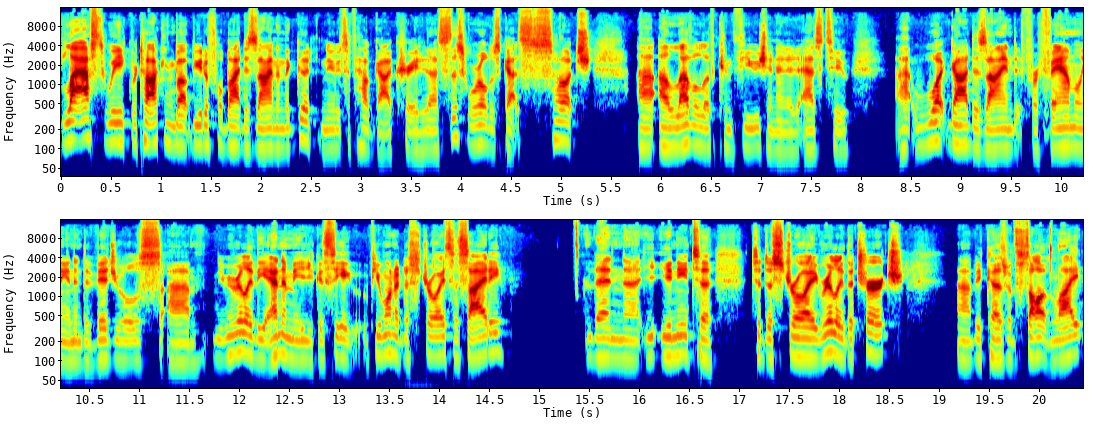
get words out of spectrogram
last week, we're talking about beautiful by design and the good news of how God created us. This world has got such uh, a level of confusion in it as to uh, what God designed for family and individuals. Um, really, the enemy, you can see, if you want to destroy society, then uh, you, you, need to, to destroy really the church uh, because with salt and light,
